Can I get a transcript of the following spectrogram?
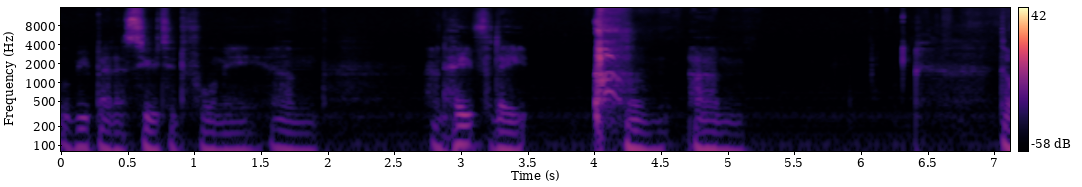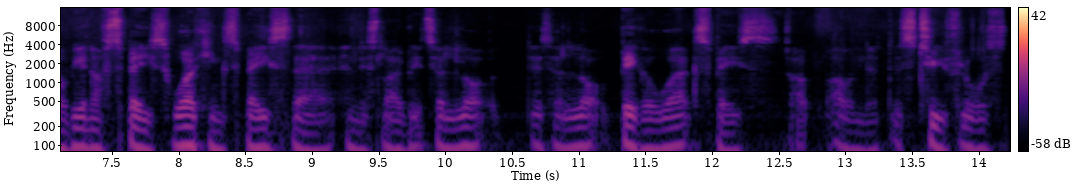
would be better suited for me, um, and hopefully um, there'll be enough space, working space there in this library. It's a lot. There's a lot bigger workspace up on the. There's two floors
